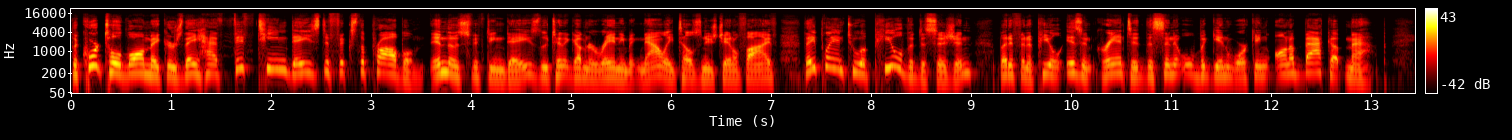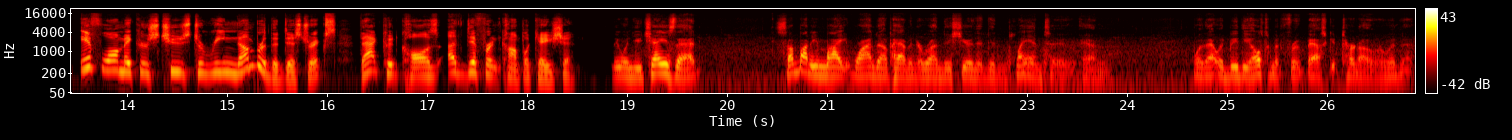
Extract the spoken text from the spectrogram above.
The court told lawmakers they have 15 days to fix the problem. In those 15 days, Lieutenant Governor Randy McNally tells News Channel 5 they plan to appeal the decision, but if an appeal isn't granted, the Senate will begin working on a backup map. If lawmakers choose to renumber the districts, that could cause a different complication. When you change that, somebody might wind up having to run this year that didn't plan to, and well, that would be the ultimate fruit basket turnover, wouldn't it?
